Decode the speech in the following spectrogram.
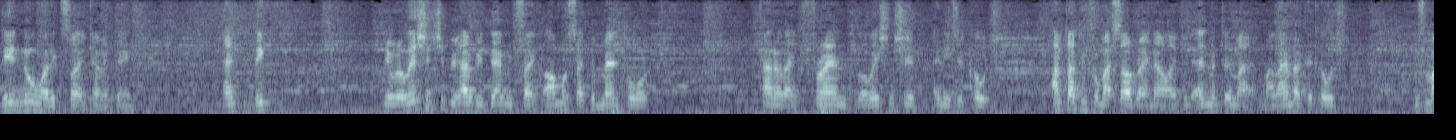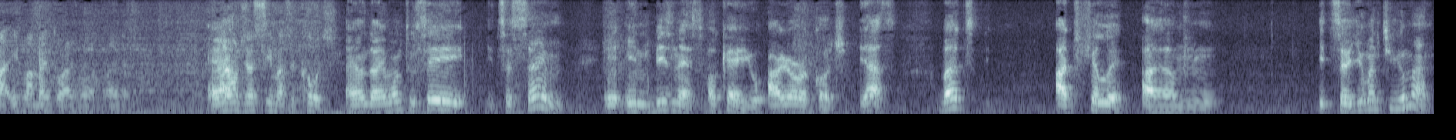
They know what it's like, kind of thing, and they the relationship you have with them, it's like almost like a mentor kind of like friend relationship, and he's your coach. I'm talking for myself right now. Like in Edmonton, my, my linebacker coach, he's my he's my mentor as well. Like, and I don't just see him as a coach. And I want to say it's the same in, in business. Okay, you hire a coach, yes, but feel it, um, it's a human to human.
